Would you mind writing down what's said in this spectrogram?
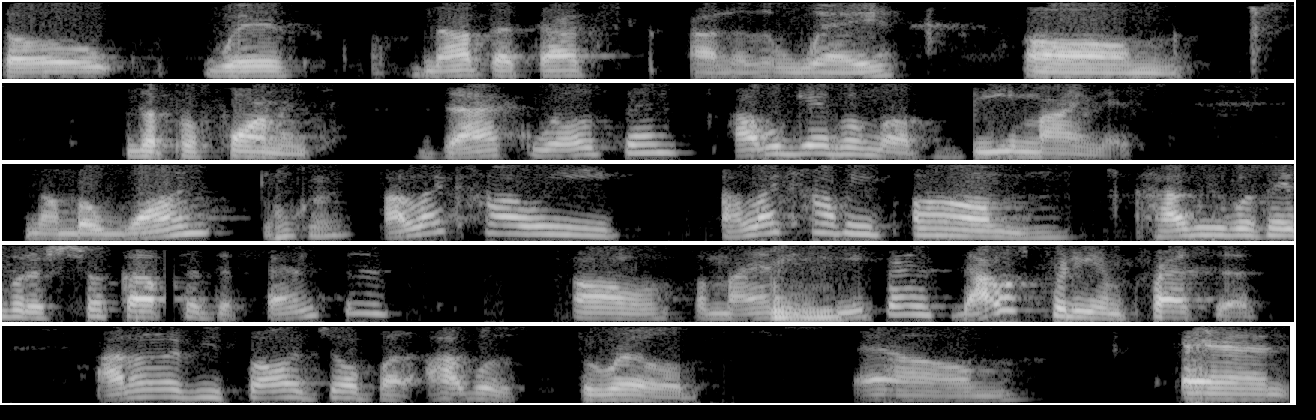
So with not that that's out of the way, um, the performance. Zach Wilson, I would give him a B minus. Number one, okay. I like how he I like how he um how he was able to shook up the defenses um for Miami mm-hmm. defense. That was pretty impressive. I don't know if you saw it, Joe, but I was thrilled. Um and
